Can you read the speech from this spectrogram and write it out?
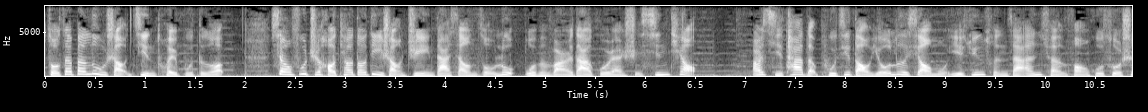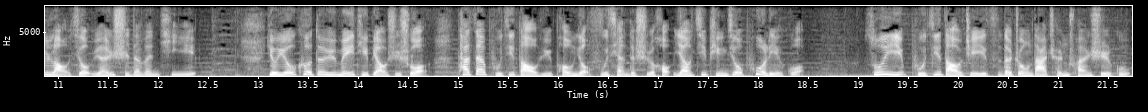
走在半路上进退不得。象夫只好跳到地上指引大象走路。我们玩的果然是心跳。而其他的普吉岛游乐项目也均存在安全防护措施老旧、原始的问题。有游客对于媒体表示说，他在普吉岛与朋友浮潜的时候，氧气瓶就破裂过。所以，普吉岛这一次的重大沉船事故，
